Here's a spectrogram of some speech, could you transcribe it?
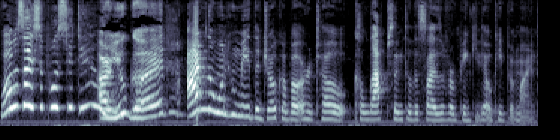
What was I supposed to do? Are you good? I'm the one who made the joke about her toe collapsing to the size of her pinky toe. Keep in mind,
